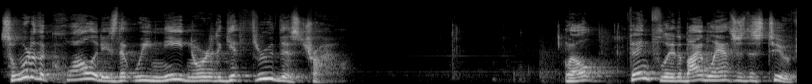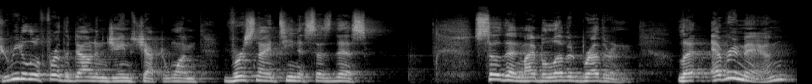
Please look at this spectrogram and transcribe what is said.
So, what are the qualities that we need in order to get through this trial? Well, thankfully, the Bible answers this too. If you read a little further down in James chapter 1, verse 19, it says this So then, my beloved brethren, let every man,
